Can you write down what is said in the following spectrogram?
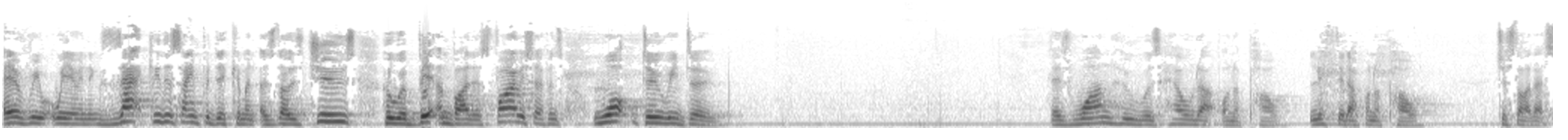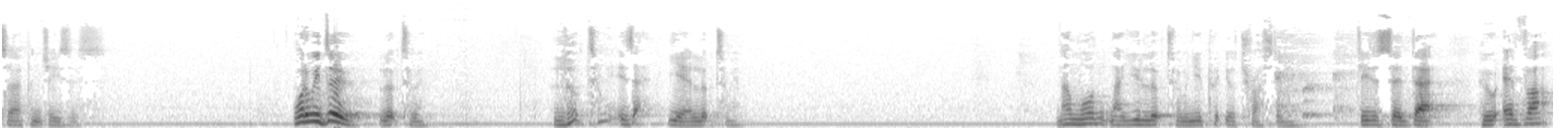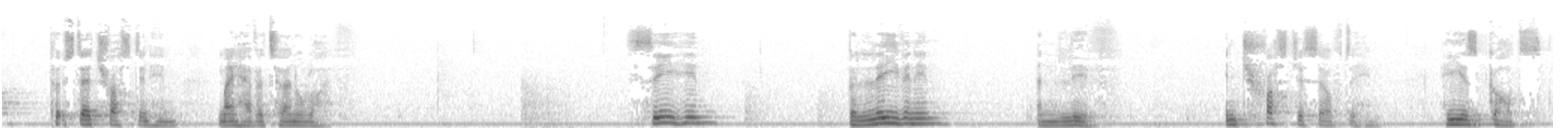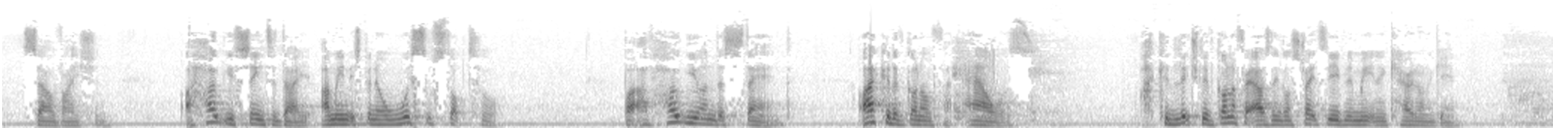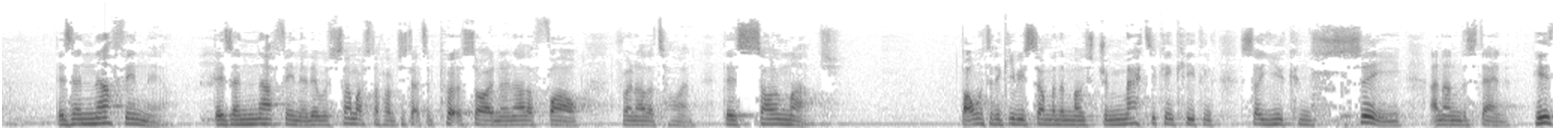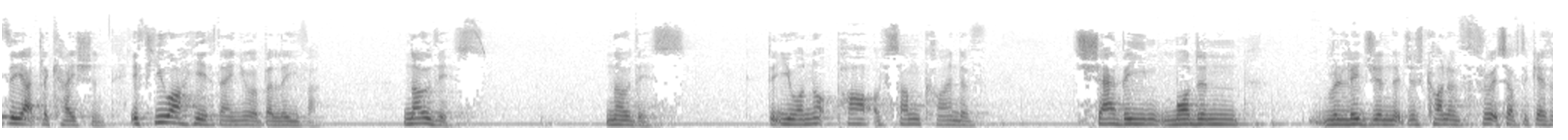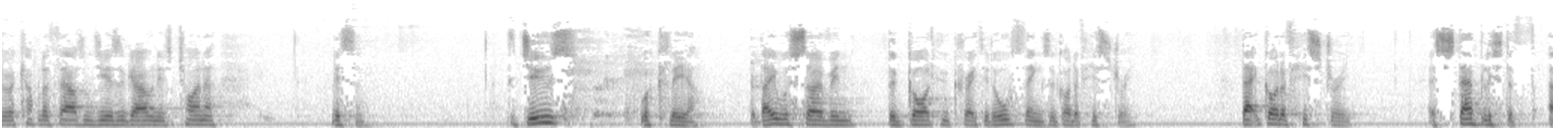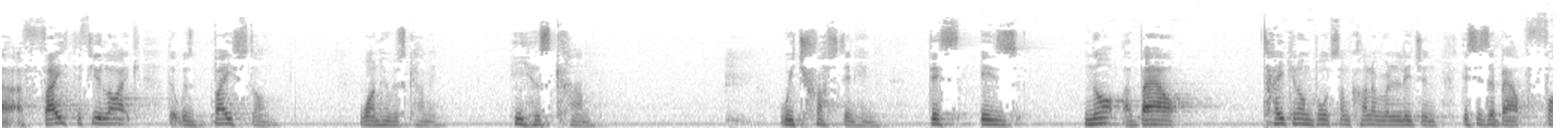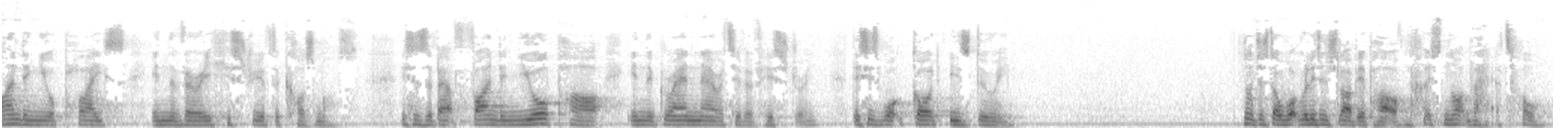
Every, we are in exactly the same predicament as those Jews who were bitten by those fiery serpents. What do we do? There's one who was held up on a pole, lifted up on a pole, just like that serpent, Jesus. What do we do? Look to him. Look to him? Is that? Yeah, look to him. No more than, no, you look to him and you put your trust in him. Jesus said that whoever puts their trust in him may have eternal life. See him, believe in him, and live. Entrust yourself to him. He is God's salvation. I hope you've seen today. I mean, it's been a whistle stop tour. But I hope you understand. I could have gone on for hours. I could literally have gone on for hours and gone straight to the evening meeting and carried on again. There's enough in there. There's enough in there. There was so much stuff I've just had to put aside in another file for another time. There's so much. But I wanted to give you some of the most dramatic and key things so you can see and understand. Here's the application. If you are here today and you're a believer, know this. Know this. That you are not part of some kind of shabby, modern religion that just kind of threw itself together a couple of thousand years ago and is trying to. Listen, the Jews were clear that they were serving the God who created all things, the God of history. That God of history established a, a faith, if you like, that was based on one who was coming. He has come. We trust in him. This is not about taken on board some kind of religion. This is about finding your place in the very history of the cosmos. This is about finding your part in the grand narrative of history. This is what God is doing. It's not just, oh, what religion should I be a part of? No, it's not that at all.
